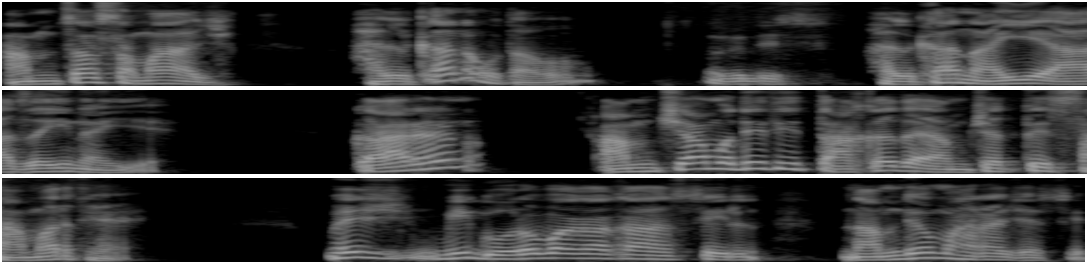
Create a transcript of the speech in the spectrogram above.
आमचा समाज हलका नव्हता हो. अगदीच. हलका नाहीये आजही नाहीये. कारण आमच्यामध्ये ती ताकद आहे आमच्यात ते सामर्थ्य आहे. म्हणजे मी गोरोबा काका असतील नामदेव महाराज असतील.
